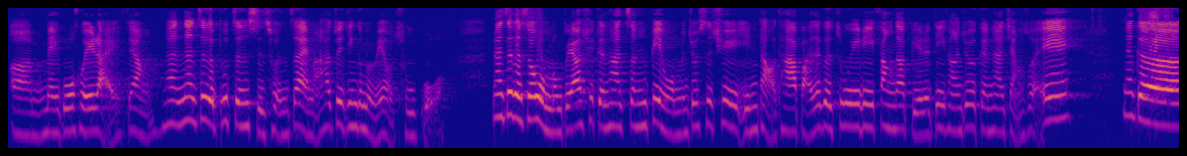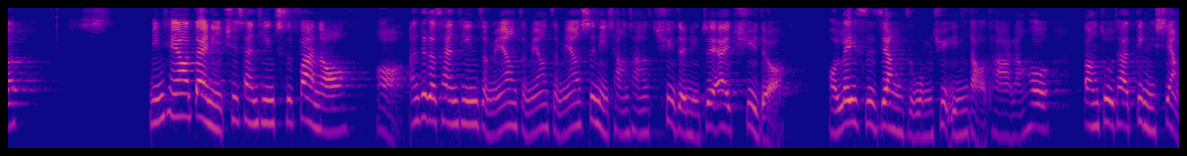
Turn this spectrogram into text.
呃美国回来，这样，那那这个不真实存在嘛？他最近根本没有出国。那这个时候我们不要去跟他争辩，我们就是去引导他把这个注意力放到别的地方，就会跟他讲说，哎，那个。明天要带你去餐厅吃饭哦，哦，那这个餐厅怎么样？怎么样？怎么样？是你常常去的，你最爱去的哦，类似这样子，我们去引导他，然后帮助他定向、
